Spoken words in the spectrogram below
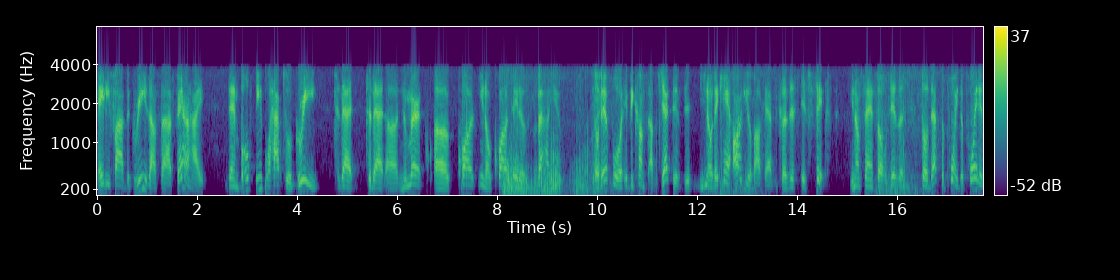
85 degrees outside Fahrenheit, then both people have to agree to that to that uh, numeric uh, quali- you know qualitative value. So therefore, it becomes objective. It, you know, they can't argue about that because it's it's fixed. You know what I'm saying? So there's a so that's the point. The point is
